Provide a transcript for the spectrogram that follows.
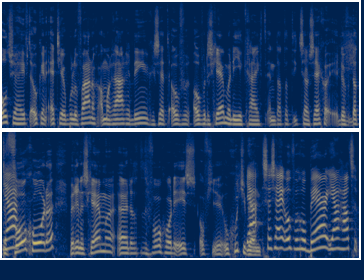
Eh, Oltje heeft ook in RTL Boulevard nog allemaal rare dingen gezet over, over de schermen die je krijgt. En dat dat iets zou zeggen. De, dat de Ja. volgorde waarin de schermen, eh, dat het de volgorde is of je, hoe goed je Ja, bent. zij zei over Robert, ja, had,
